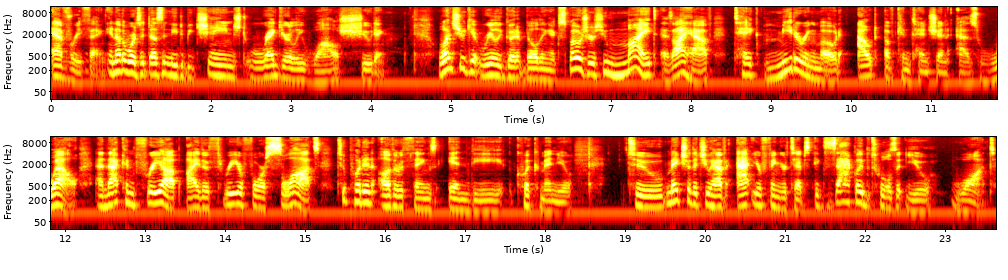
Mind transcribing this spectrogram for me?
everything. In other words, it doesn't need to be changed regularly while shooting. Once you get really good at building exposures, you might, as I have, take metering mode out of contention as well. And that can free up either three or four slots to put in other things in the quick menu to make sure that you have at your fingertips exactly the tools that you want.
